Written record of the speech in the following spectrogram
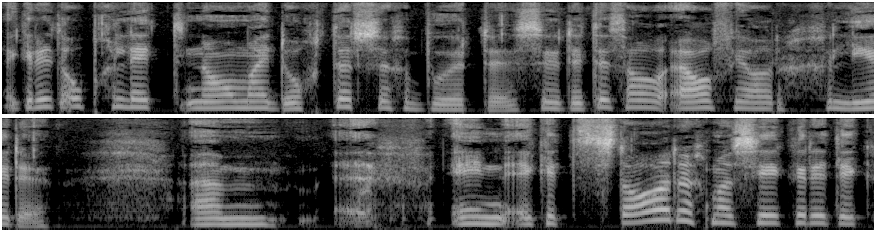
ek het dit opgelet na my dogter se geboorte. So dit is al 11 jaar gelede Ehm um, en ek het stadig maar seker het ek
